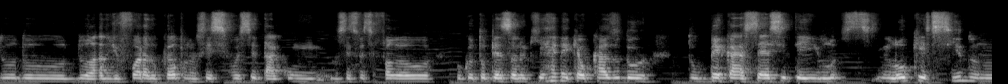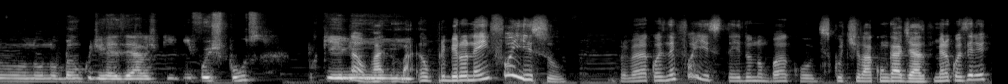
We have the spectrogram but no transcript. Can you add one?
do, do, do, lado de fora do campo, não sei se você tá com. Não sei se você falou o que eu tô pensando que é, né? Que é o caso do, do BKSS ter enlouquecido no, no, no banco de reservas que, e foi expulso, porque ele. Não, mas, mas, o primeiro nem foi isso. A primeira coisa nem foi isso, ter ido no banco discutir lá com o Gadiardo. A primeira coisa ele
